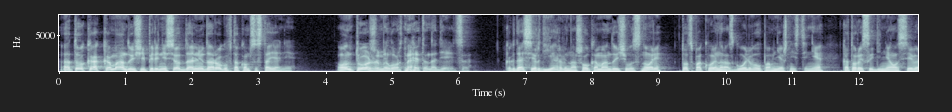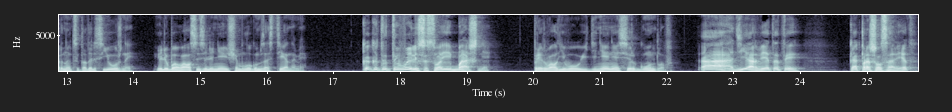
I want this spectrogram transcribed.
А то как командующий перенесет дальнюю дорогу в таком состоянии? Он тоже, милорд, на это надеется. Когда сир Дьярви нашел командующего Снори, тот спокойно разгуливал по внешней стене, которая соединяла северную цитадель с южной, и любовался зеленеющим лугом за стенами. «Как это ты вылез из своей башни?» Прервал его уединение сир Гундлов. «А, Дьярви, это ты! Как прошел совет?»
